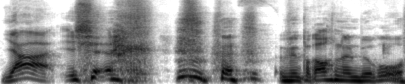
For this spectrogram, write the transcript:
Ja, ich, wir brauchen ein Büro.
